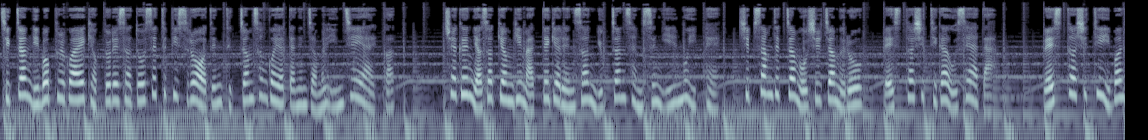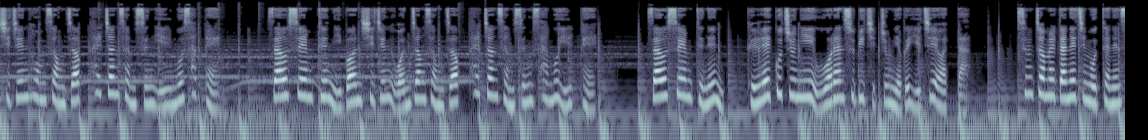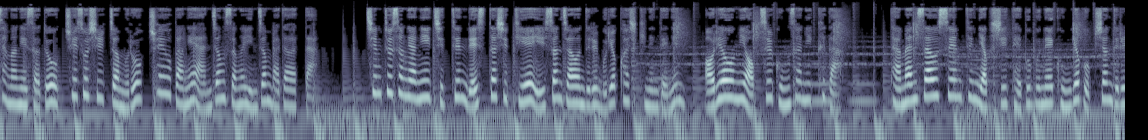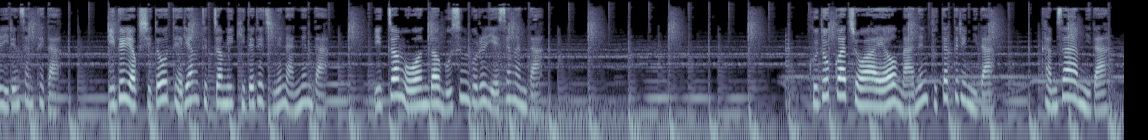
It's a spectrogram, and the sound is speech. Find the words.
직전 리버풀과의 격돌에서도 세트피스로 얻은 득점 선거였다는 점을 인지해야 할 것. 최근 6경기 맞대결은선 6전 3승 1무 2패, 13득점 5실점으로 레스터 시티가 우세하다. 레스터 시티 이번 시즌 홈 성적 8전 3승 1무 4패. 사우스햄튼 이번 시즌 원정 성적 8전 3승 4무 1패. 사우스햄튼은 근래 꾸준히 우월한 수비 집중력을 유지해왔다. 승점을 따내지 못하는 상황에서도 최소 실점으로 최후방의 안정성을 인정받아왔다. 침투 성향이 짙은 레스터시티의 일선 자원들을 무력화시키는 데는 어려움이 없을 공산이 크다. 다만 사우스햄튼 역시 대부분의 공격 옵션들을 잃은 상태다. 이들 역시도 대량 득점이 기대되지는 않는다. 2.5언더 무승부를 예상한다. 구독과 좋아요 많은 부탁드립니다. 감사합니다.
